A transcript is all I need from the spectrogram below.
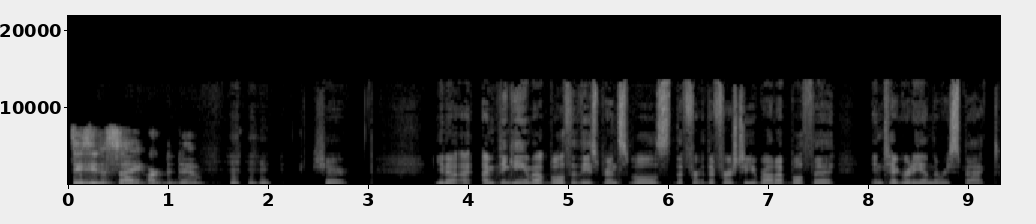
It's easy to say, hard to do. sure. You know, I, am thinking about both of these principles. The fir- the first two you brought up, both the integrity and the respect.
